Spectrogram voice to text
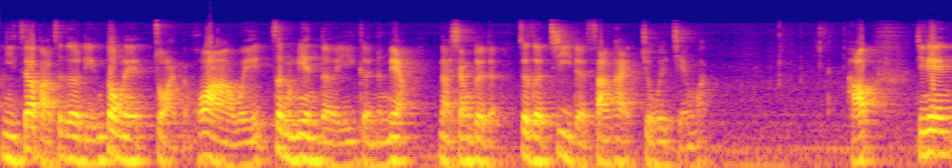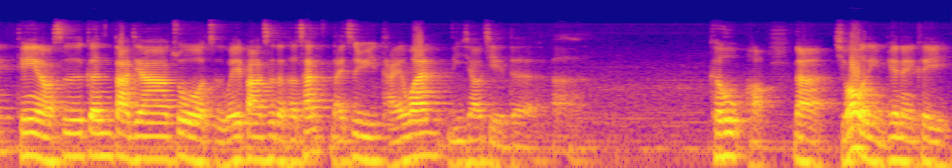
你只要把这个灵动呢转化为正面的一个能量，那相对的这个记的伤害就会减缓。好。今天天野老师跟大家做紫薇八字的合参，来自于台湾林小姐的呃客户，好，那喜欢我的影片呢，可以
